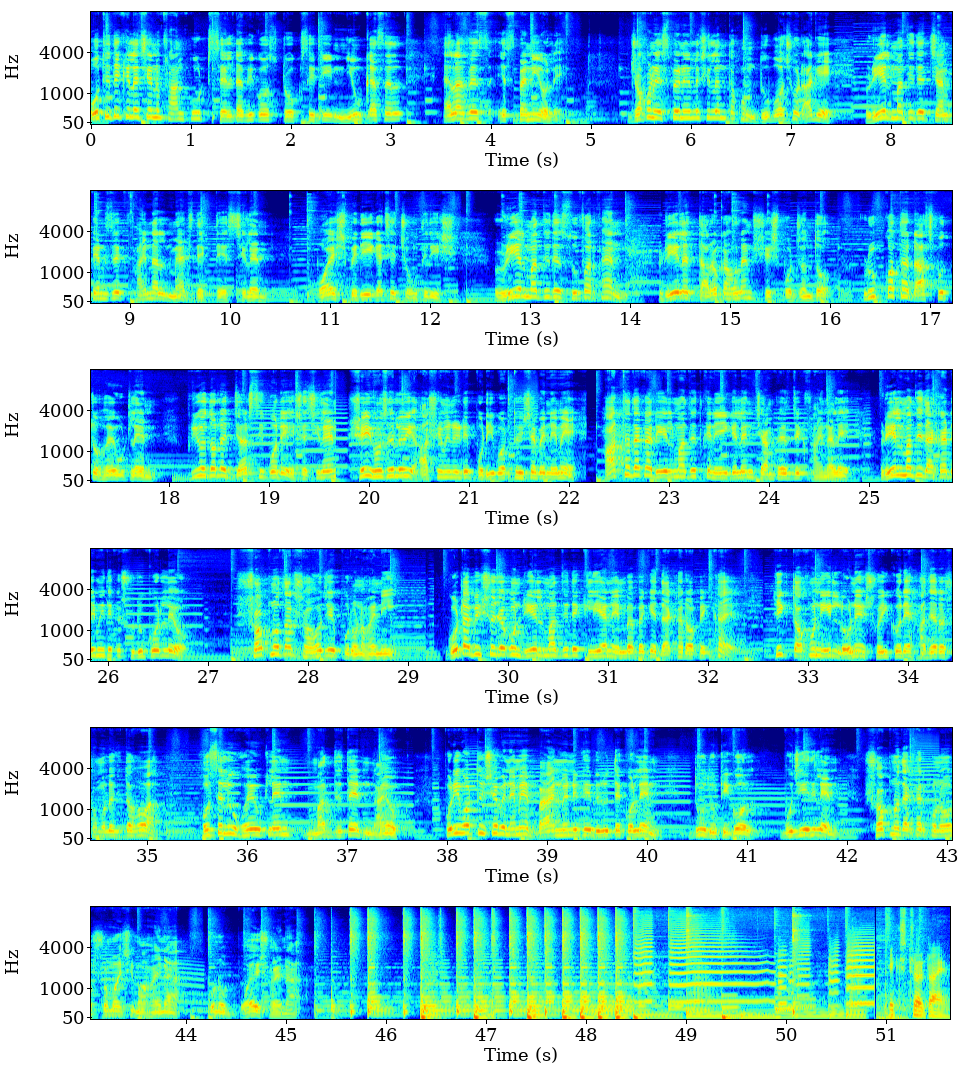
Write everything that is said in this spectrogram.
অতীতে খেলেছেন Frankfurt Celta Vigo Stoke City Newcastle Alaves, স্প্যানিওলে। যখন স্পেনিওলে ছিলেন, তখন দু বছর আগে রিয়েল মাদ্রিদের চ্যাম্পিয়ন্স লিগ ফাইনাল ম্যাচ দেখতে এসেছিলেন। বয়স পেরিয়ে গেছে চৌত্রিশ। রিয়েল মাদ্রিদের সুপার ফ্যান, রিয়েলের তারকা হলেন শেষ পর্যন্ত। রূপকথার রাজপুত্র হয়ে উঠলেন। প্রিয় দলের জার্সি পরে এসেছিলেন। সেই হোসেলই আশি মিনিটে পরিবর্তন হিসেবে নেমে হারতে থাকা রিয়েল মাদ্রিদকে নিয়ে গেলেন চ্যাম্পিয়ন্স লিগ ফাইনালে। রিয়েল মাদ্রিদ একাডেমি থেকে শুরু করলেও স্বপ্ন তার সহজে পূরণ হয়নি। গোটা বিশ্ব যখন রিয়েল মাদ্রিদে ক্লিয়ান এমবাপেকে দেখার অপেক্ষায় ঠিক তখনই লোনে সই করে হাজারো সমালোচিত হওয়া হোসেলু হয়ে উঠলেন মাদ্রিদের নায়ক। পরিবর্তন হিসেবে নেমে বায়ার্ন মিউনিখের বিরুদ্ধে করলেন দু দুটি গোল। বুঝিয়ে দিলেন স্বপ্ন দেখার কোনো সময়সীমা হয় না কোনো বয়স হয় না। Extra time.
